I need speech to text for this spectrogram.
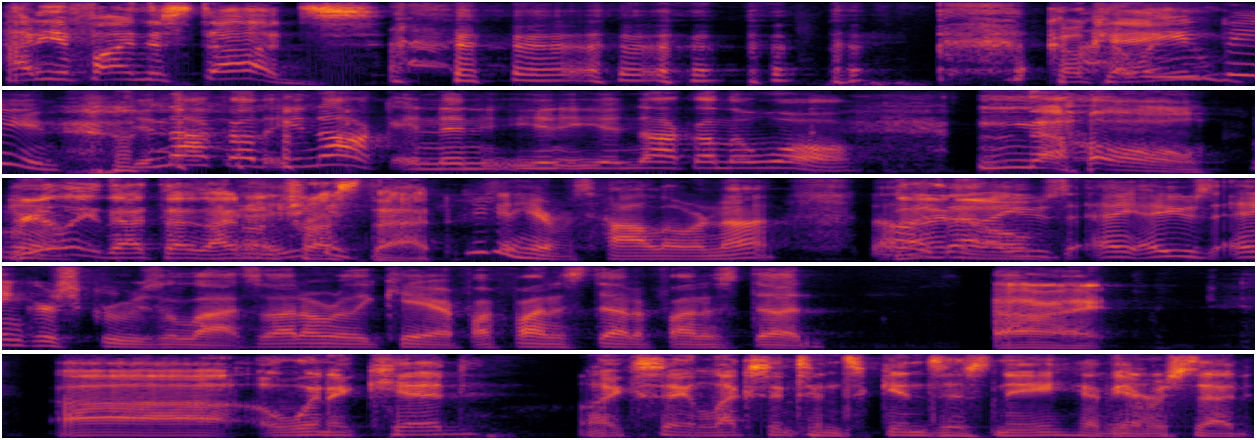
How do you find the studs? Cocaine. What do you mean? You knock on. You knock, and then you, you knock on the wall. No, Yeah. really? That, that I Yeah, don't trust can- that. You can hear if it's hollow or not. Not like I that. I use I, I use anchor screws a lot, so I don't really care. If I find a stud, I find a stud. All right. Uh, when a kid, like say Lexington skins his knee, have you ever said,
